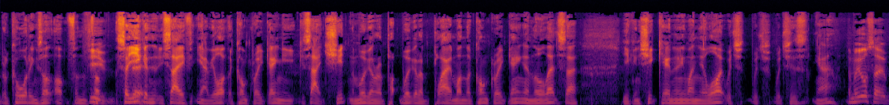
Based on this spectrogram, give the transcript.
recordings on, on, from, Few, from so you yeah. can say if you know if you like the concrete gang, you can say it's shit, and we're going to we're going to play them on the concrete gang and all that. So you can shit can anyone you like, which which which is you know. And we also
